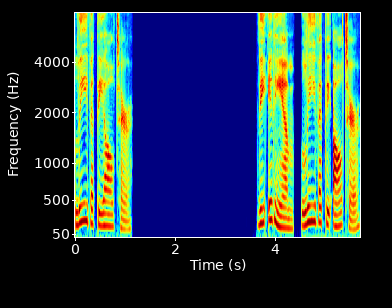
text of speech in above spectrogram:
leave at the altar. The idiom, leave at the altar,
